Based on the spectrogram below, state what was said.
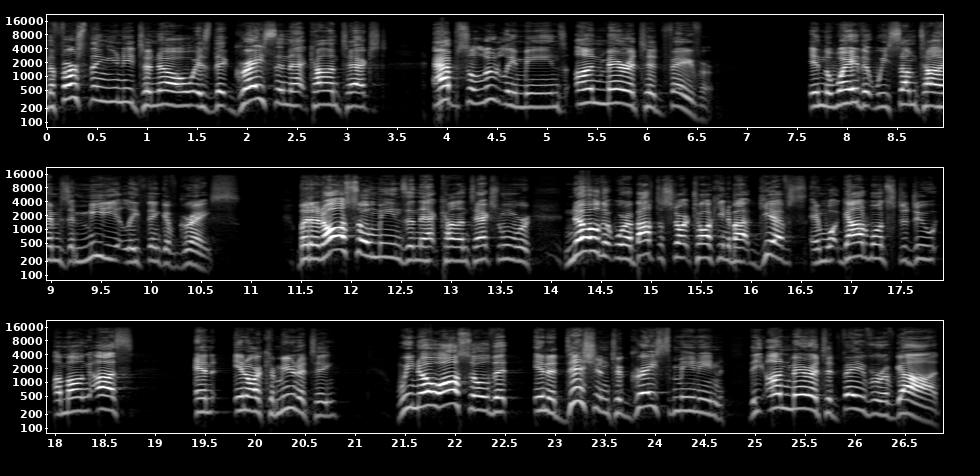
And the first thing you need to know is that grace in that context absolutely means unmerited favor in the way that we sometimes immediately think of grace. But it also means in that context when we know that we're about to start talking about gifts and what God wants to do among us and in our community, we know also that in addition to grace meaning the unmerited favor of God,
